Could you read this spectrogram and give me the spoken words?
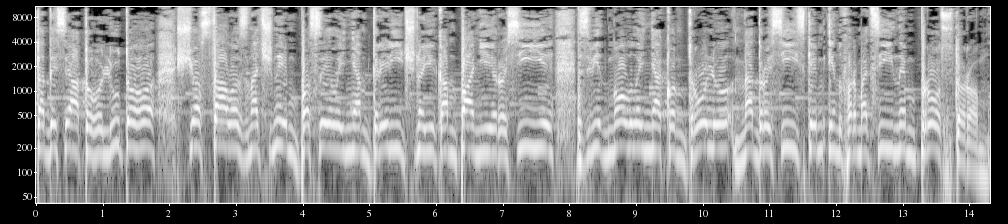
та 10 лютого, що стало значним посиленням трирічної кампанії Росії з відновлення контролю над російським інформаційним простором.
